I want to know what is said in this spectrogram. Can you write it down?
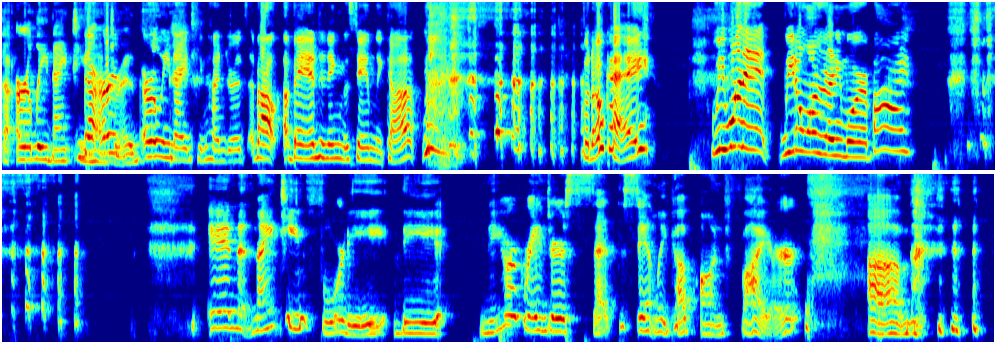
The early the 1900s. ear- early 1900s about abandoning the Stanley Cup. but okay. We want it. We don't want it anymore. Bye. In 1940, the New York Rangers set the Stanley Cup on fire. Um,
